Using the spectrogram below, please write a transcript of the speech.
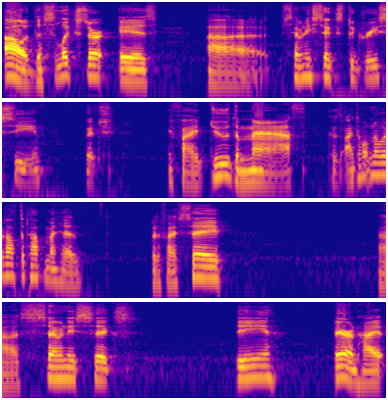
Oh, the Slickster is uh, 76 degrees C, which, if I do the math, because I don't know it off the top of my head, but if I say uh, 76 C Fahrenheit,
